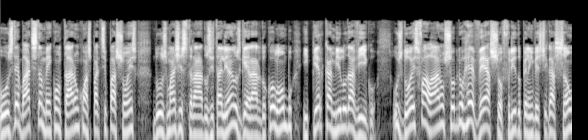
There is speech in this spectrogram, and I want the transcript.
Os debates também contaram com as participações dos magistrados italianos Gerardo Colombo e Pier Camilo Davigo. Os dois falaram sobre o revés sofrido pela investigação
